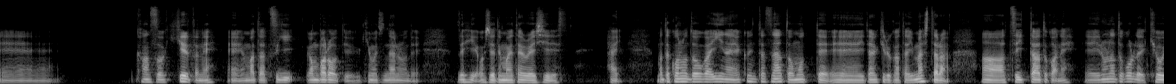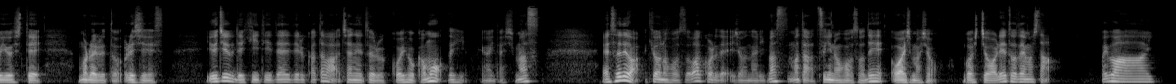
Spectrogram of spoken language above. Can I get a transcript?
えー、感想を聞けるとね、えー、また次頑張ろうという気持ちになるので、ぜひ教えてもらえたら嬉しいです。はい。またこの動画いいな、役に立つなと思って、えー、いただける方いましたら、あ Twitter とかね、えー、いろんなところで共有してもらえると嬉しいです。YouTube で聞いていただいている方は、チャンネル登録、高評価もぜひお願いいたします。え、それでは今日の放送はこれで以上になります。また次の放送でお会いしましょう。ご視聴ありがとうございました。バイバーイ。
